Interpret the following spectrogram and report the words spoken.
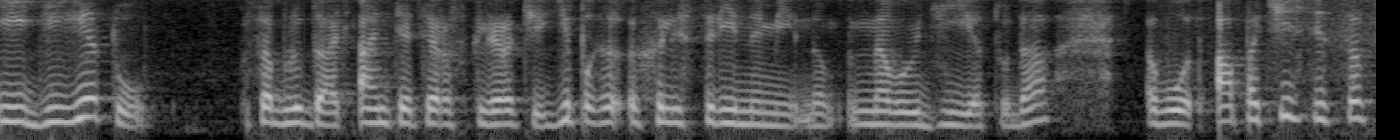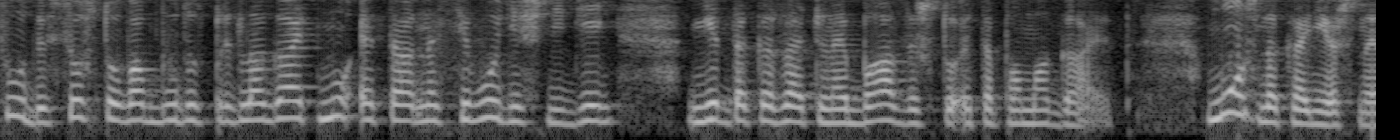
и диету соблюдать антиатеросклеротию, гипохолестериновую диету, да, вот. А почистить сосуды, все, что вам будут предлагать, ну, это на сегодняшний день нет доказательной базы, что это помогает. Можно, конечно,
